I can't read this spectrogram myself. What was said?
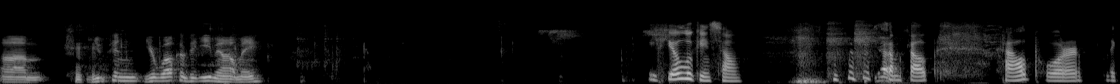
Um, you can. You're welcome to email me. if you're looking some yeah. some help help or like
